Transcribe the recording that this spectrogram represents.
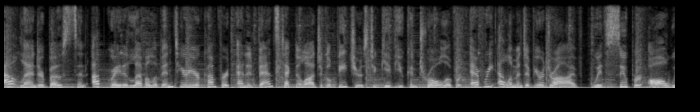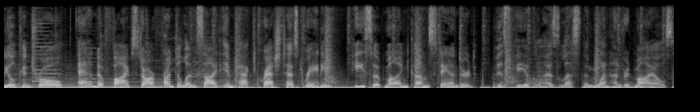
Outlander boasts an upgraded level of interior comfort and advanced technological features to give you control over every element of your drive. With super all-wheel control and a five-star frontal and side impact crash test rating, peace of mind comes standard. This vehicle has less than 100 miles.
